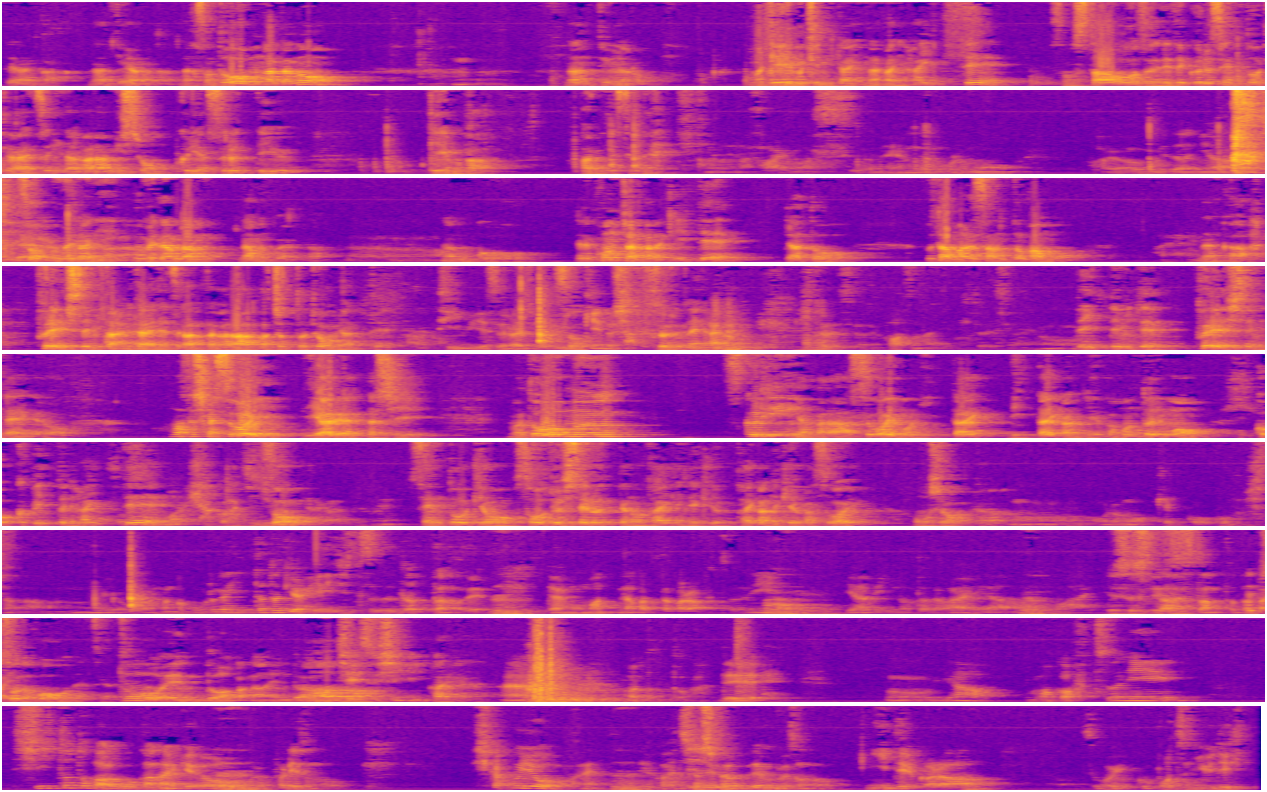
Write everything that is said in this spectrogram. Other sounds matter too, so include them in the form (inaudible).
で、なんか、なんていうんやろうな、なんかそのドーム型の、うん、なんていうんやろ。う、まあ、ゲーム機みたいな中に入って、そのスター・ウォーズで出てくる戦闘機を操りながらミッションをクリアするっていうゲームがあるんですよね。うん、ありますよね。俺も、あれは梅田にあるそう、梅田に、梅田のラムラムコやった。うんラムコで、こんちゃんから聞いて、で、あと、歌丸さんとかも、なんか、プレイしてみたみたいなやつがあったから、まあちょっと興味あって、TBS ラジオウィーケンドシャッフルね。人ですよね。パーソナリティで行ってみて、プレイしてみたんやけど、まあ確かにすごいリアルやったし、まあドームスクリーンやから、すごいもう立体、立体感っていうか、本当にもう、コックピットに入っそうそうてま、あ、180みたいな感じでね。戦闘機を操縦してるってのを体験できる、体感できるからすごい面白かったな。うん、俺も結構興奮したな。なんか俺が行った時は平日だったので、うん。誰も待ってなかったから、普通に、うん。ヤビーの戦いや、うんまあデススデターススターのエピソード戦い4のやつやったと、エンドアかなエンドアのチェイスシーン。はいはい。うん。あったとか。で、うん、いや、なんか普通に、シートとかは動かないけど、うんやっぱりその、視覚情報がね、うん180度全部その、見えてるから、すごいこう没入でき。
